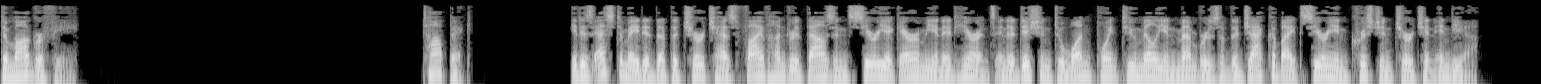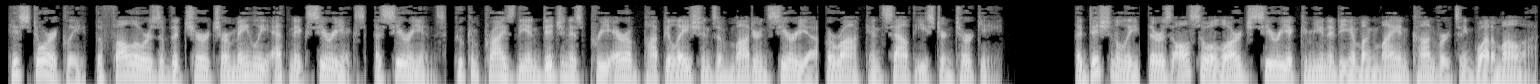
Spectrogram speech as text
Demography It is estimated that the Church has 500,000 Syriac Aramean adherents in addition to 1.2 million members of the Jacobite Syrian Christian Church in India. Historically, the followers of the Church are mainly ethnic Syriacs, Assyrians, who comprise the indigenous pre-Arab populations of modern Syria, Iraq and southeastern Turkey. Additionally, there is also a large Syriac community among Mayan converts in Guatemala.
